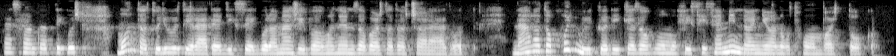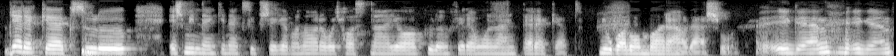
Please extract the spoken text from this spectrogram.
Ez fantasztikus. Mondtad, hogy ültél át egyik székből a másikba, ahol nem zavartad a családot. Nálatok hogy működik ez a home office, hiszen mindannyian otthon vagytok? Gyerekek, szülők, és mindenkinek szüksége van arra, hogy használja a különféle online tereket. Nyugalomban ráadásul. Igen, igen.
